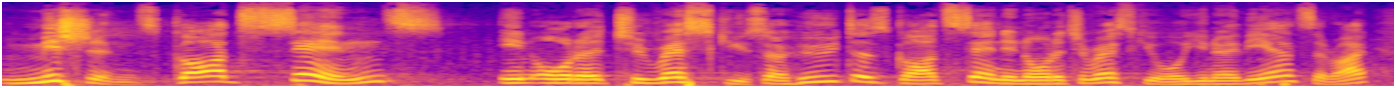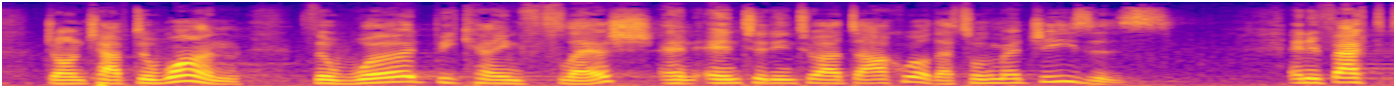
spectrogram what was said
missions. God sends in order to rescue. So, who does God send in order to rescue? Well, you know the answer, right? John chapter 1. The Word became flesh and entered into our dark world. That's talking about Jesus. And in fact,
